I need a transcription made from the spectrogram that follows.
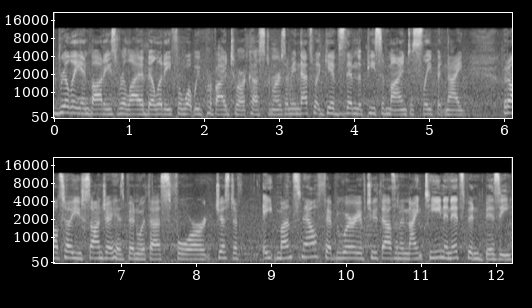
really embodies reliability for what we provide to our customers. I mean, that's what gives them the peace of mind to sleep at night. But I'll tell you, Sanjay has been with us for just a, eight months now, February of 2019, and it's been busy.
